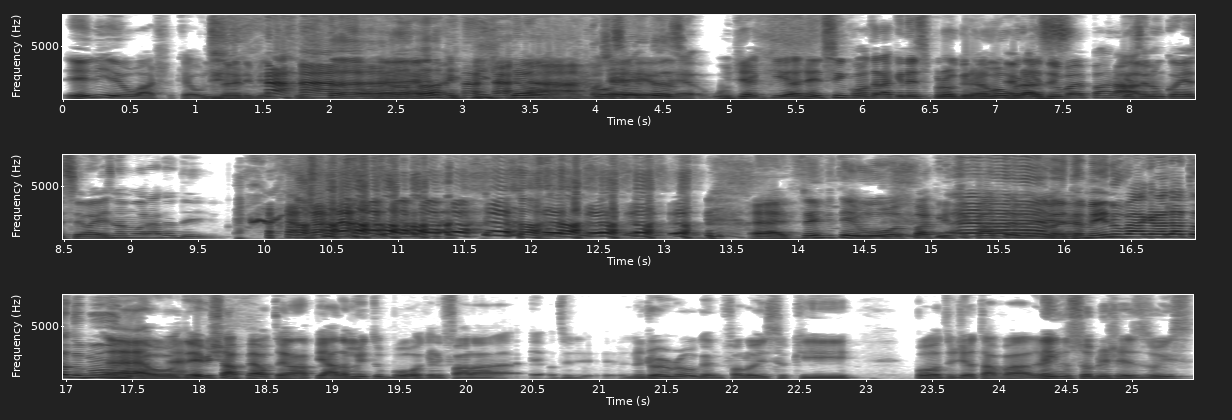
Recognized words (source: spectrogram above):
Ele e eu acho que é unânime assim. É, então, Ah, com Com certeza. certeza. é, o dia que a gente se encontrar aqui nesse programa, o É Brasil porque- vai parar. Porque você não conheceu a ex-namorada dele. É, sempre tem um ou outro pra criticar É, também. mas né? também não vai agradar todo mundo. É, o É. Dave Chappelle tem uma piada muito boa que ele fala. outro dia- No Joe Rogan ele falou isso, que. Pô, outro dia eu tava lendo sobre Jesus,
